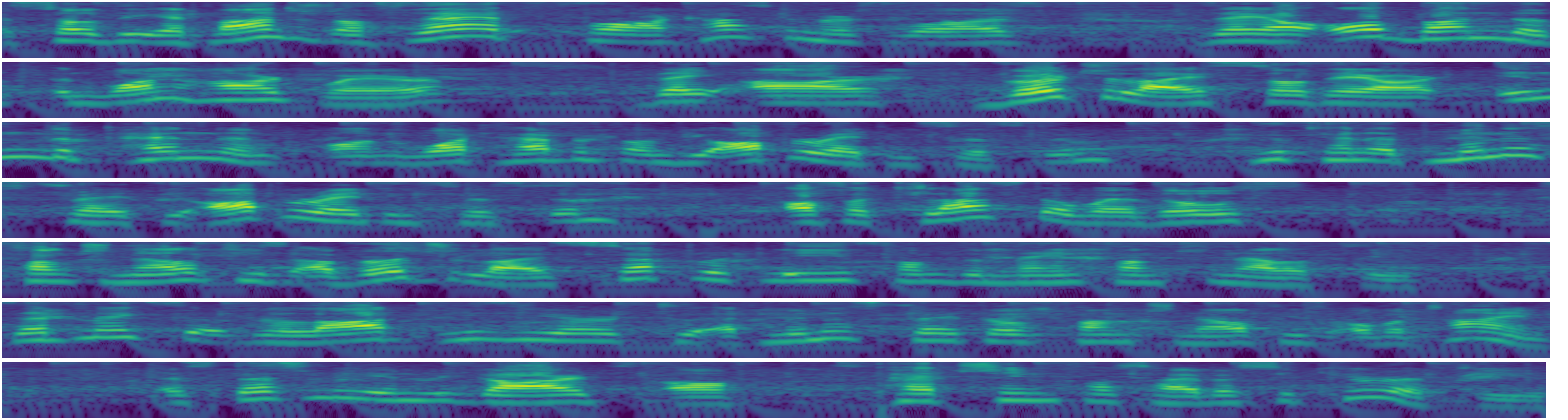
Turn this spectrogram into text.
so the advantage of that for our customers was they are all bundled in one hardware. They are virtualized, so they are independent on what happens on the operating system. You can administrate the operating system of a cluster where those functionalities are virtualized separately from the main functionality. That makes it a lot easier to administrate those functionalities over time, especially in regards of patching for cybersecurity,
